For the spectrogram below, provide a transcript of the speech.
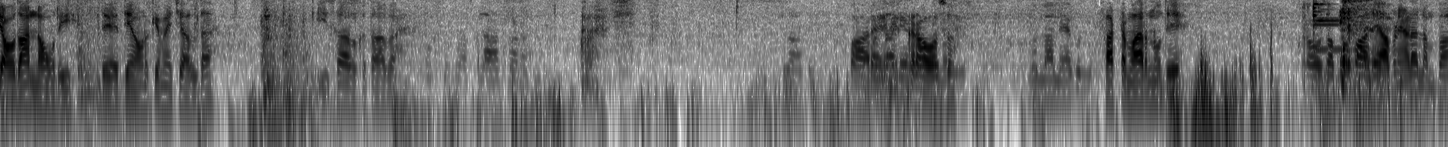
14 9 ਦੀ। ਦੇਖਦੇ ਆ ਹੁਣ ਕਿਵੇਂ ਚੱਲਦਾ। ਕੀ ਹਿਸਾਬ ਕਿਤਾਬ ਹੈ ਪਾ ਰਹੇ ਨੇ ਕ੍ਰਾਸ ਗੁੱਲਾ ਲਿਆ। ਗੁੱਲਾ ਸੱਟ ਮਾਰਨ ਨੂੰ ਦੇ। ਕ੍ਰਾਸ ਆਪਾਂ ਪਾ ਲਿਆ ਆਪਣੇ ਵਾਲਾ ਲੰਬਾ,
